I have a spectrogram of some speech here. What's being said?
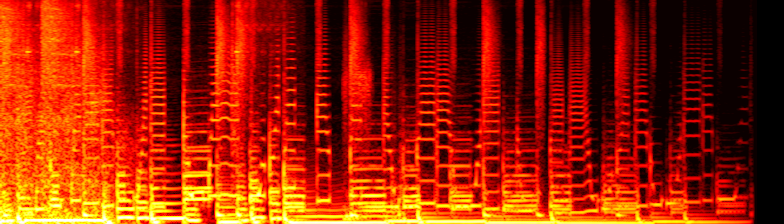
Bye.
